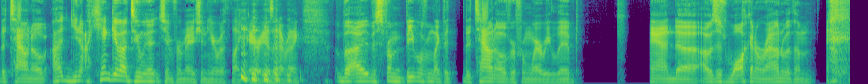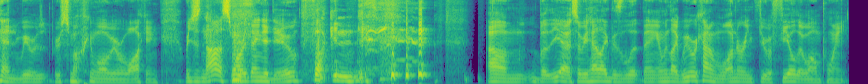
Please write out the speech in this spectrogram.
the town over. I you know I can't give out too much information here with like areas and everything, but I it was from people from like the the town over from where we lived, and uh, I was just walking around with them, and we were we were smoking while we were walking, which is not a smart thing to do. Fucking. Um, but yeah, so we had like this lit thing, and we like we were kind of wandering through a field at one point,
